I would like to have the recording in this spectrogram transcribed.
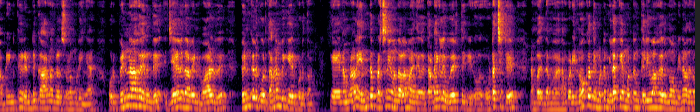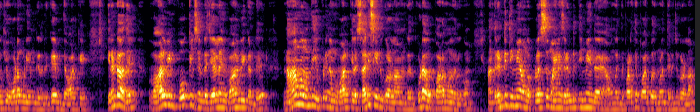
அப்படின்ட்டு ரெண்டு காரணங்கள் சொல்ல முடியுங்க. ஒரு பெண்ணாக இருந்து ஜெயலலிதாவின் வாழ்வு பெண்களுக்கு ஒரு தன்னம்பிக்கை ஏற்படுத்தும். நம்மளால் எந்த பிரச்சனையும் வந்தாலும் அந்த தடைகளை உயர்த்தி உடைச்சிட்டு நம்ம நம்ம நம்மளுடைய நோக்கத்தை மட்டும் இலக்கை மட்டும் தெளிவாக இருந்தோம் அப்படின்னா அதை நோக்கி ஓட முடியுங்கிறதுக்கு இந்த வாழ்க்கை. இரண்டாவது வாழ்வின் போக்கில் சென்ற ஜெயலலிதாவின் வாழ்வை கண்டு நாம வந்து எப்படி நம்ம வாழ்க்கையில் சரி செய்து கொள்ளலாம் என்பது கூட ஒரு பாடமாக இருக்கும். அந்த ரெண்டுத்தையுமே அவங்க ப்ளஸ் மைனஸ் ரெண்டுத்தையுமே இந்த அவங்க இந்த படத்தை பார்ப்பது மூலம் தெரிஞ்சு கொள்ளலாம்.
